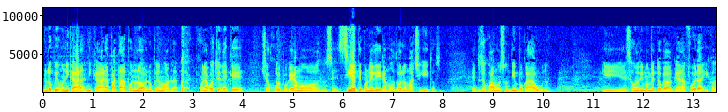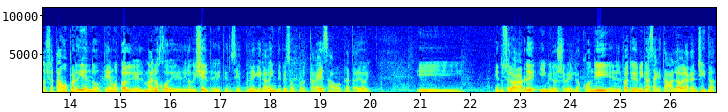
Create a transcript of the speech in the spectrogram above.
No lo podíamos ni cagar, a- ni cagar a patada, pues no, no podíamos agarrar. Bueno, la cuestión es que yo jugué porque éramos, no sé, siete, ponele, y éramos dos los más chiquitos. Entonces jugábamos un tiempo cada uno. Y el segundo tiempo me toca quedar afuera y cuando ya estábamos perdiendo, teníamos todo el, manojo de, de los billetes, ¿viste? No sé, ponele que era 20 pesos por cabeza o plata de hoy. Y entonces lo agarré y me lo llevé. Lo escondí en el patio de mi casa, que estaba al lado de la canchita.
